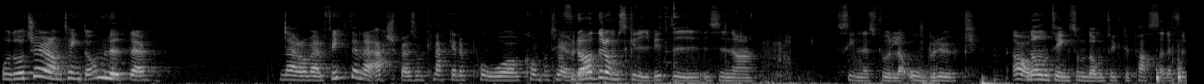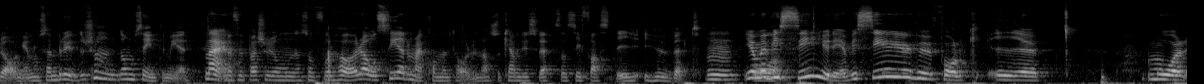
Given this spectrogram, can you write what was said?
Och då tror jag de tänkte om lite när de väl fick den där Aschberg som knackade på och Ja, konfronterade för då hade de skrivit i, i sina sinnesfulla obruk Ja. någonting som de tyckte passade för dagen och sen brydde de- sig inte mer. Nej. Men för personen som får höra och se de här kommentarerna så kan det ju svetsa sig fast i, i huvudet. Mm. Ja men Och- vi ser ju det. Vi ser ju hur folk i mår...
